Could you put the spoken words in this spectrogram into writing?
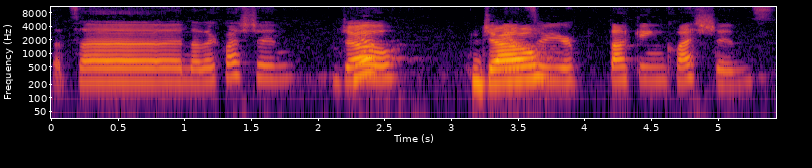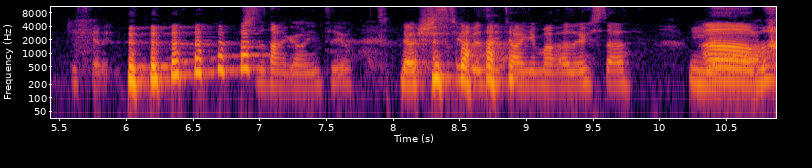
That's uh, another question. Joe, Joe. answer your fucking questions. Just kidding. She's not going to. no, she's Too busy talking about other stuff. Yeah. Um,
